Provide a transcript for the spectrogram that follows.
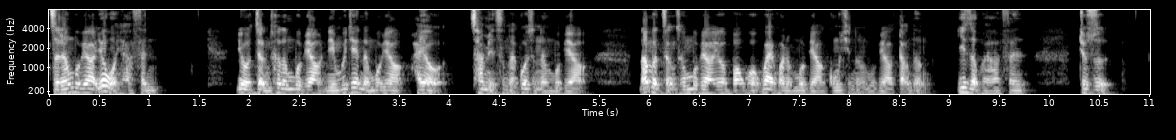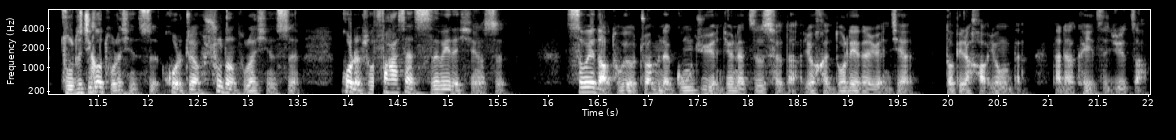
质量目标又往下分，有整车的目标、零部件的目标，还有产品生产过程的目标。那么整车目标又包括外观的目标、工信的目标等等，一直往下分，就是组织结构图的形式，或者叫树状图的形式，或者说发散思维的形式。思维导图有专门的工具软件来支持的，有很多类的软件都比较好用的，大家可以自己去找。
